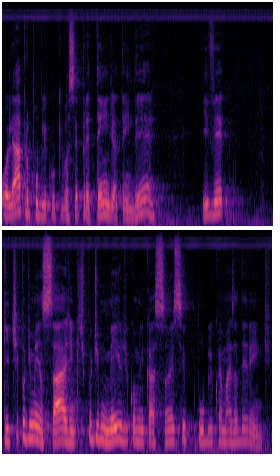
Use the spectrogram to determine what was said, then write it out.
olhar para o público que você pretende atender e ver que tipo de mensagem, que tipo de meio de comunicação esse público é mais aderente.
